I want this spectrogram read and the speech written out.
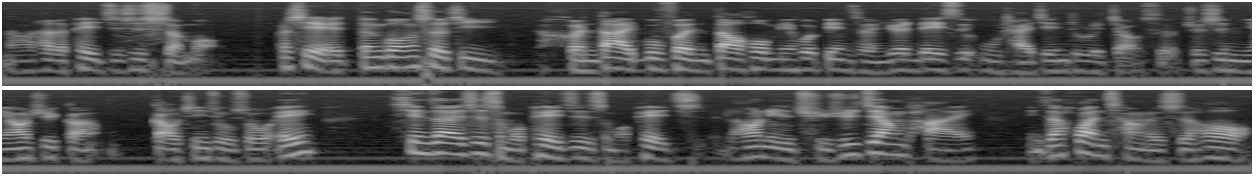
然后它的配置是什么。而且灯光设计很大一部分到后面会变成有点类似舞台监督的角色，就是你要去搞搞清楚说，诶。现在是什么配置？什么配置？然后你的曲序这样排，你在换场的时候，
